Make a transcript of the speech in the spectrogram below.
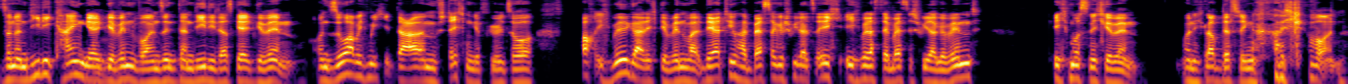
Sondern die, die kein Geld gewinnen wollen, sind dann die, die das Geld gewinnen. Und so habe ich mich da im Stechen gefühlt, so, ach, ich will gar nicht gewinnen, weil der Typ hat besser gespielt als ich, ich will, dass der beste Spieler gewinnt. ich muss nicht gewinnen. Und ich glaube, deswegen habe ich gewonnen.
